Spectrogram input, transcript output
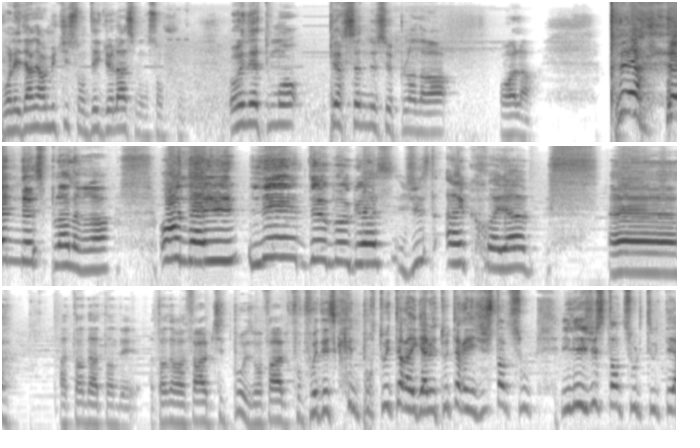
Bon, les dernières multis sont dégueulasses, mais on s'en fout. Honnêtement, personne ne se plaindra. Voilà. Personne ne se plaindra. On a eu les deux beaux gosses. Juste incroyable. Euh... Attendez, attendez. Attendez, on va faire la petite pause. On va faut des screens pour Twitter, les gars. Le Twitter, il est juste en dessous. Il est juste en dessous, le Twitter.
